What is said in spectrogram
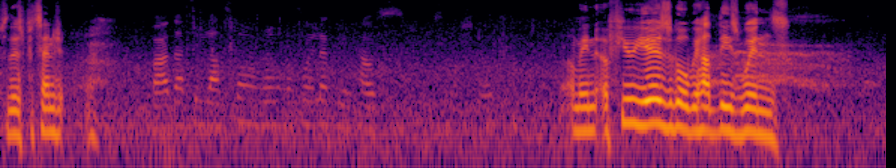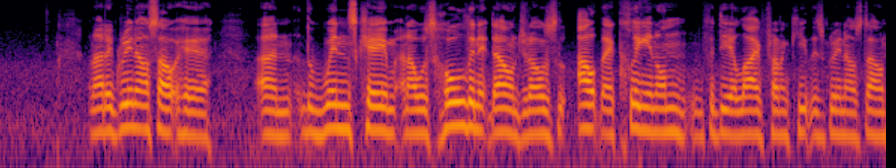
so there's potential. I mean, a few years ago we had these winds, and I had a greenhouse out here, and the winds came, and I was holding it down. You know, I was out there clinging on for dear life, trying to keep this greenhouse down.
